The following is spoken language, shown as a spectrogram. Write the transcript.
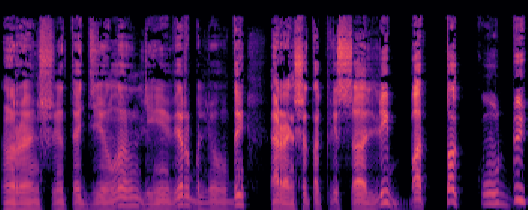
«Раньше это делали верблюды, а раньше так плясали батакуды»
